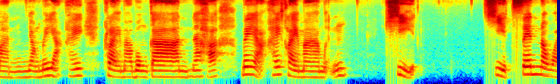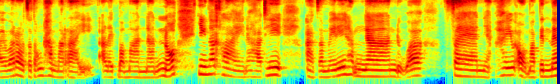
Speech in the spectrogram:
มัน ยังไม่อยากให้ใครมาบงการนะคะ ไม่อยากให้ใครมาเหมือนขีด ขีดเส้นเอาไว้ว่าเราจะต้องทำอะไรอะไรประมาณนั้นเนาะยิ่งถ้าใครนะคะที่อาจจะไม่ได้ทำงานหรือว่าแฟนเนี่ยให้ออกมาเป็นแม่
